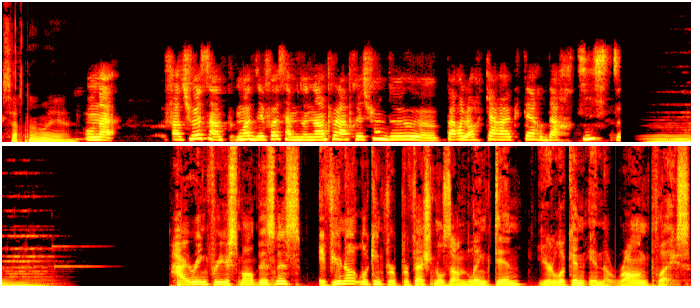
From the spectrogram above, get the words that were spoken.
Certains, ouais. On a, enfin, tu vois, moi des fois, ça me donnait un peu l'impression de, euh, par leur caractère d'artiste, Hiring for your small business? If you're not looking for professionals on LinkedIn, you're looking in the wrong place.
